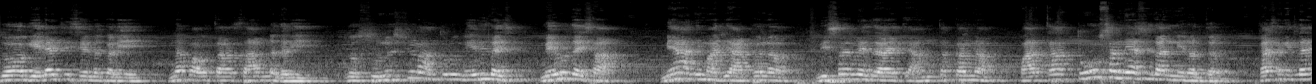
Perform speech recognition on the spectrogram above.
जो गेल्याची सेन करी न पावता सार न घरी जो सुनिश्चित अंतरू मेरी जायस मेरू जायचा मी आणि माझी आठवण विसरले जायचे अंतकरण पार्था तो संन्यासी जाण निरंतर. काय सांगितलंय?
